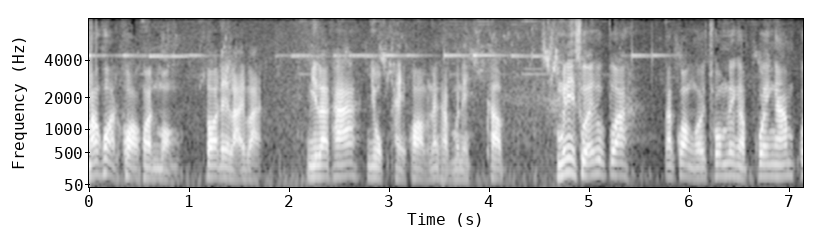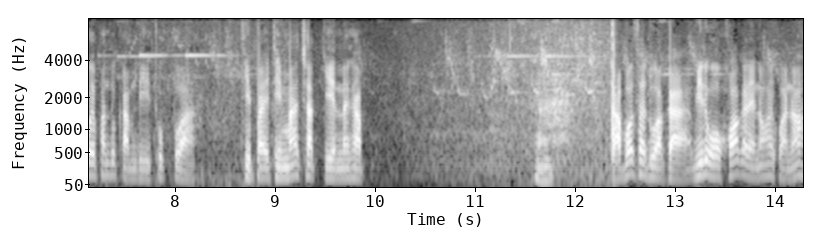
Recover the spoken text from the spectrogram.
มาฮอดคอคอนหม่องต่อได้หลายบาท มีราคายกให้พร้อมนะครับมื้อนี้ครับมื้อนี้สวยทุกตัวตากล้องก็ชมเลยครับกล้วยงามกล้วยพันธุกรรมดีทุกตัว ที่ไปที่มาชัดเจนนะครับถ้าบ่สะดวกกะวิดีโอคอลกันเลยเนาะให้กว่าเนาะ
